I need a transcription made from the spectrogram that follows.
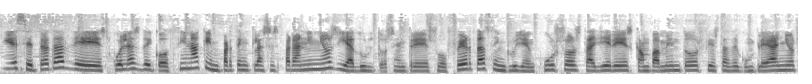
Sí, se trata de escuelas de cocina que imparten clases para niños y adultos. Entre su oferta se incluyen cursos, talleres, campamentos, fiestas de cumpleaños,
